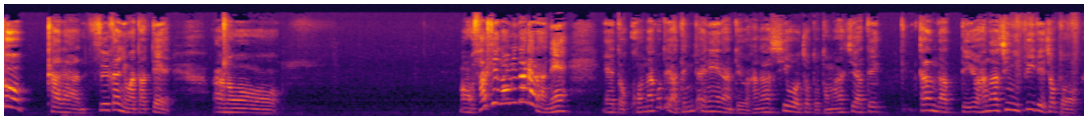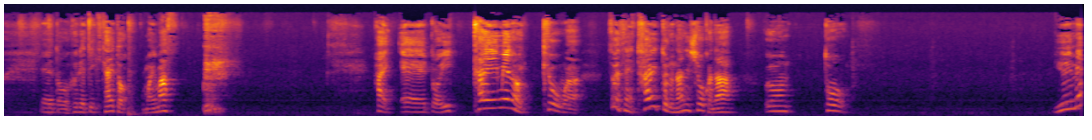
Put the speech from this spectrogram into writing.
今日から数回にわたってあのまあ、お酒飲みながらねえっとこんなことやってみたいねなんていう話をちょっと友達やってたんだっていう話についてちょっと,、えっと触れていきたいと思います はい。えっ、ー、と、1回目の今日は、そうですね、タイトル何しようかな。うんと、夢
